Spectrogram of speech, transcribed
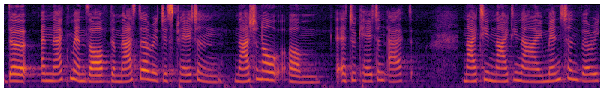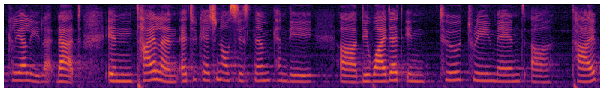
The enactment of the Master Registration National um, Education Act 1999 mentioned very clearly that, that in Thailand, educational system can be uh, divided in two, three main uh, types.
